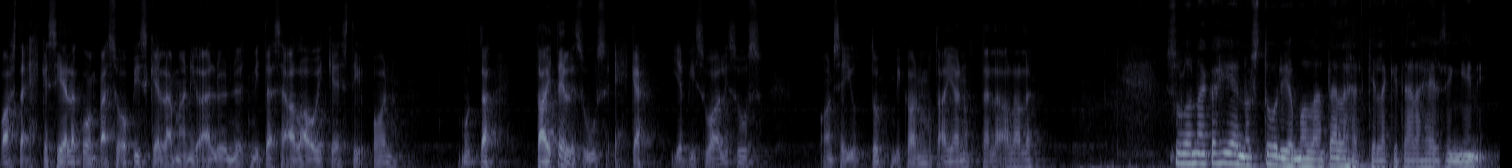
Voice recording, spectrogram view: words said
vasta ehkä siellä, kun on päässyt opiskelemaan, niin älynyt, että mitä se ala oikeasti on. Mutta taiteellisuus ehkä ja visuaalisuus on se juttu, mikä on mut ajanut tälle alalle. Sulla on aika hieno studio. Me ollaan tällä hetkelläkin täällä Helsingin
